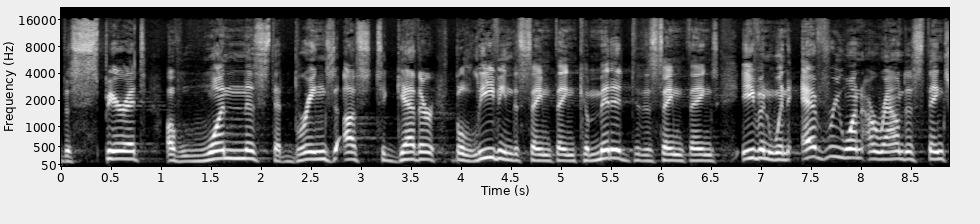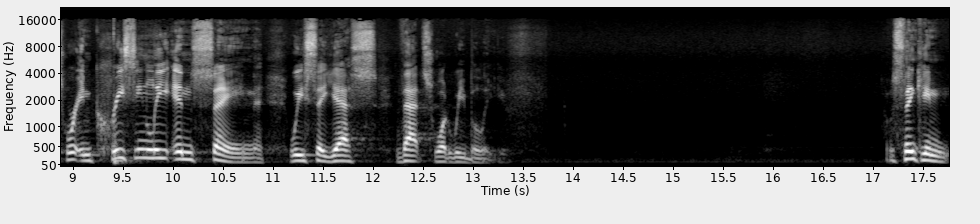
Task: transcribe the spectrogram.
the spirit of oneness that brings us together, believing the same thing, committed to the same things. Even when everyone around us thinks we're increasingly insane, we say, yes, that's what we believe. I was thinking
